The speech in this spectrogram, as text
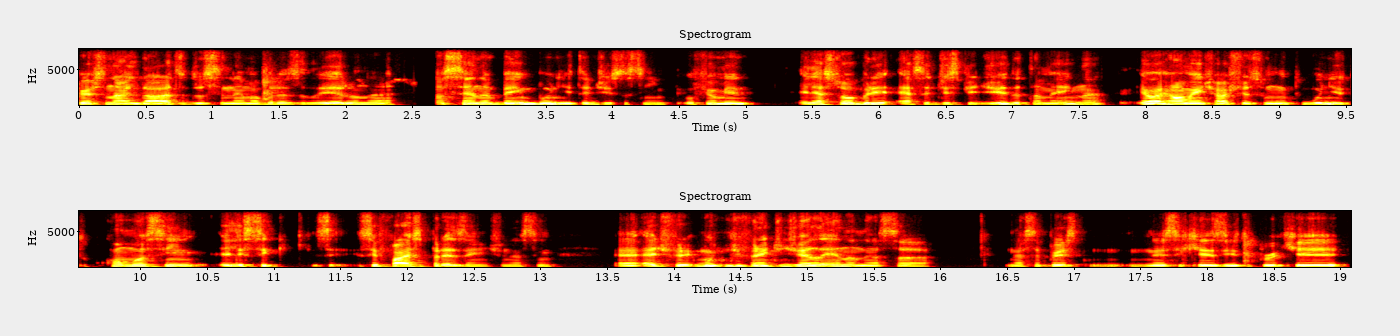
personalidades do cinema brasileiro, né? Uma cena bem bonita disso, assim. O filme, ele é sobre essa despedida também, né? Eu realmente acho isso muito bonito, como, assim, ele se, se, se faz presente, né? Assim, é, é muito diferente de Helena nessa, nessa, nesse quesito, porque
